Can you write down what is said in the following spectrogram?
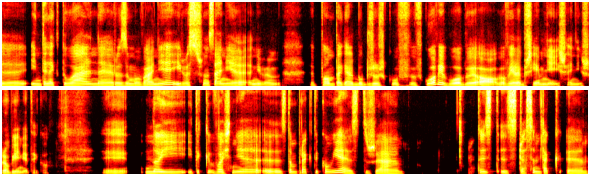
y, intelektualne rozumowanie i roztrząsanie, nie wiem, pompek albo brzuszków w głowie byłoby, o, o wiele przyjemniejsze niż robienie tego. No i i tak właśnie, y, z tą praktyką jest, że to jest z czasem tak, y,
